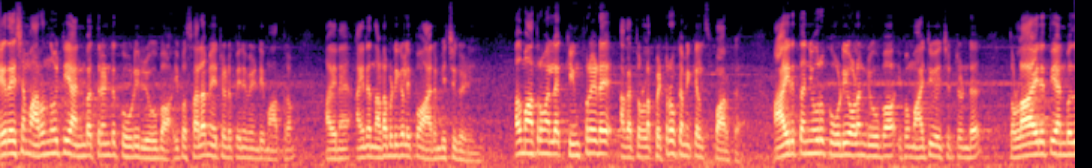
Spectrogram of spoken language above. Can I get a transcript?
ഏകദേശം അറുന്നൂറ്റി അൻപത്തിരണ്ട് കോടി രൂപ ഇപ്പോൾ സ്ഥലം ഏറ്റെടുപ്പിന് വേണ്ടി മാത്രം അതിന് അതിന്റെ നടപടികൾ ഇപ്പോൾ ആരംഭിച്ചു കഴിഞ്ഞു. അതുമാത്രമല്ല കിംഫ്രയുടെ അകത്തുള്ള പെട്രോ കെമിക്കൽസ് പാർക്ക് ആയിരത്തഞ്ഞൂറ് കോടിയോളം രൂപ ഇപ്പോൾ മാറ്റിവെച്ചിട്ടുണ്ട് തൊള്ളായിരത്തി അൻപത്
